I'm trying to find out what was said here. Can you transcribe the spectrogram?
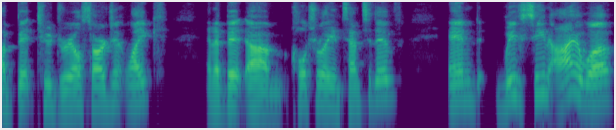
a bit too drill sergeant like and a bit um, culturally insensitive. And we've seen Iowa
